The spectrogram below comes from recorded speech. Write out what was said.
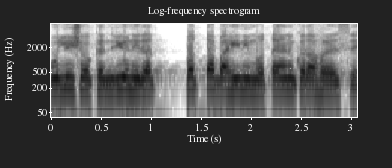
পুলিশ ও কেন্দ্রীয় নিরাপত্তা বাহিনী মোতায়েন করা হয়েছে।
